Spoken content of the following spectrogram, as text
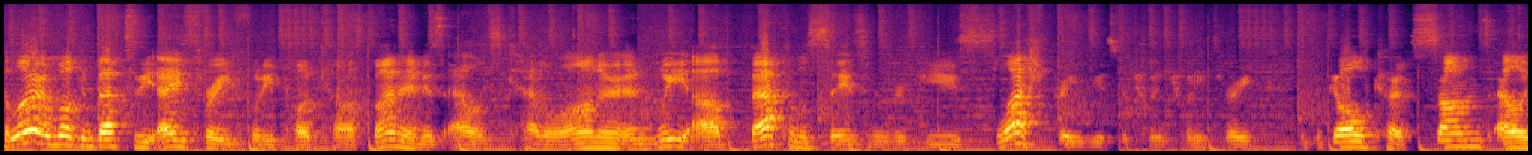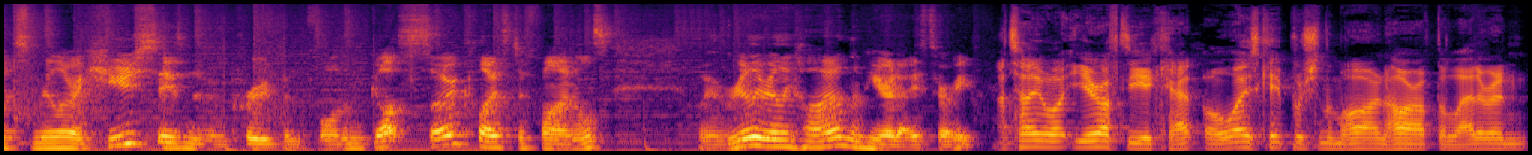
Hello and welcome back to the A3 Footy Podcast. My name is Alex Catalano and we are back on the season reviews slash previews for 2023 with the Gold Coast Suns. Alex Miller, a huge season of improvement for them, got so close to finals. We're really, really high on them here at A3. I tell you what, year after year, Cat, always keep pushing them higher and higher up the ladder. And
